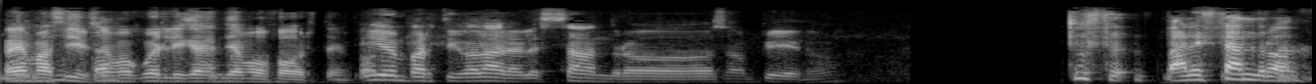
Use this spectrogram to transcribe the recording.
Eh, ma sì, siamo quelli che andiamo forte. Infatti. Io in particolare, Alessandro, sono pieno. Tu, Alessandro, ah.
